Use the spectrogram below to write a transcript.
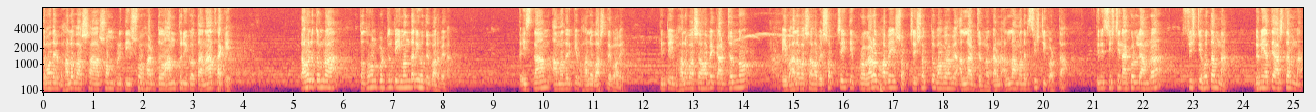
তোমাদের ভালোবাসা, সম্প্রীতি, সৌহার্দ্য, আন্তরিকতা না থাকে, তাহলে তোমরা ততক্ষণ পর্যন্ত ইমানদারি হতে পারবে না। তো ইসলাম আমাদেরকে ভালোবাসতে বলে। কিন্তু এই ভালোবাসা হবে কার জন্য? এই ভালোবাসা হবে সবচেয়ে প্রগাঢ়ভাবে, সবচেয়ে শক্তভাবে হবে আল্লাহর জন্য। কারণ আল্লাহ আমাদের সৃষ্টিকর্তা। তিনি সৃষ্টি না করলে আমরা সৃষ্টি হতাম না, দুনিয়াতে আসতাম না।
